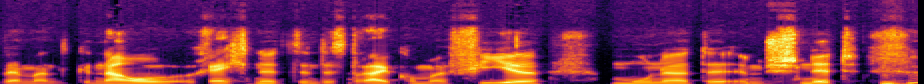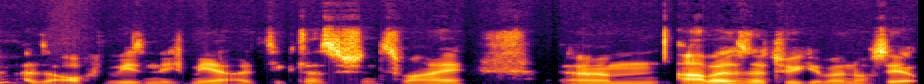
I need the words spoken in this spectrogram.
wenn man genau rechnet, sind es 3,4 Monate im Schnitt, mhm. also auch wesentlich mehr als die klassischen zwei. Ähm, aber es ist natürlich immer noch sehr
